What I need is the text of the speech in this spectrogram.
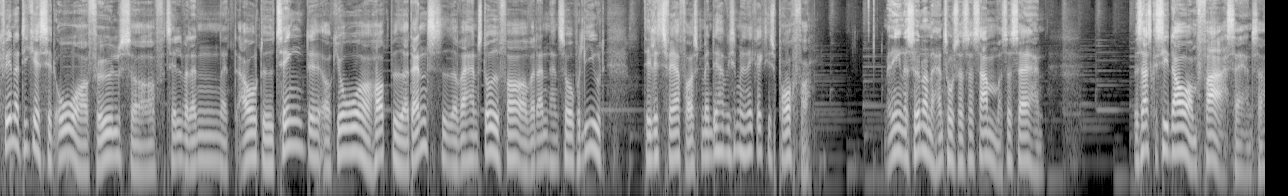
kvinder, de kan sætte ord og følelser og fortælle, hvordan at afdøde tænkte og gjorde og hoppede og dansede, og hvad han stod for, og hvordan han så på livet. Det er lidt svært for os, men det har vi simpelthen ikke rigtig sprog for. Men en af sønderne, han tog sig så sammen, og så sagde han, hvis jeg skal sige noget om far, sagde han så.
